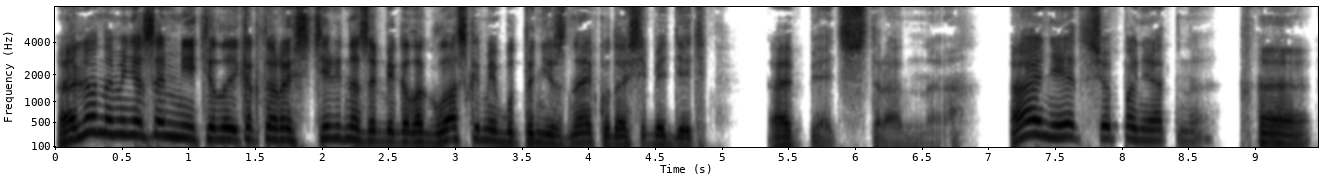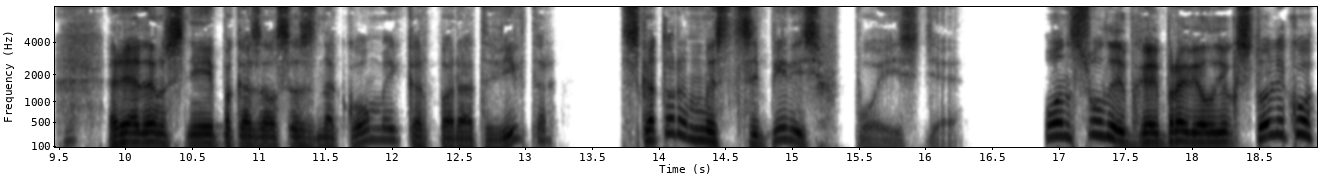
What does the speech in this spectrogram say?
Алена меня заметила и как-то растерянно забегала глазками, будто не зная, куда себя деть. Опять странно. А нет, все понятно. Рядом с ней показался знакомый корпорат Виктор, с которым мы сцепились в поезде. Он с улыбкой провел ее к столику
